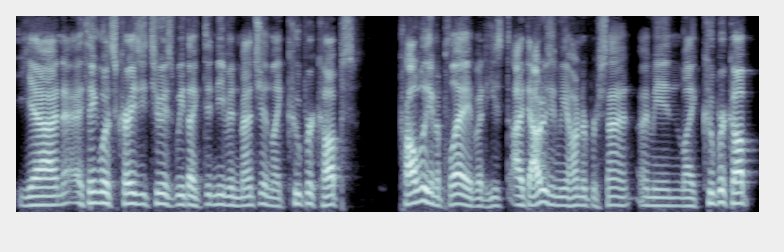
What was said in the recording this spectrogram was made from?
Yeah, and I think what's crazy too is we like didn't even mention like Cooper Kupp's probably going to play, but he's I doubt he's going to be 100. percent I mean, like Cooper Kupp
